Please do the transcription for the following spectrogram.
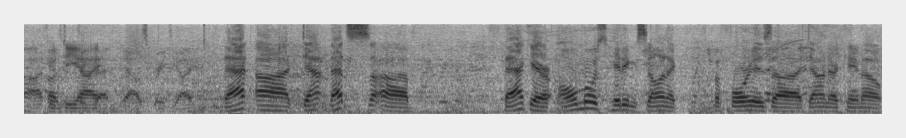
Ah, I thought Good DI. that. Yeah, that was a great DI. That uh, down, that's uh, back air almost hitting Sonic before his uh, down air came out.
